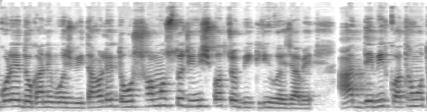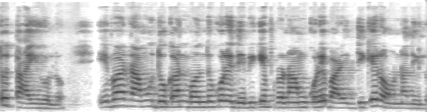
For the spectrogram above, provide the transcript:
করে দোকানে বসবি, তাহলে তোর সমস্ত জিনিসপত্র বিক্রি হয়ে যাবে। আর দেবীর কথা মতো তাই হলো। এবার রামু দোকান বন্ধ করে দেবীকে প্রণাম করে বাড়ির দিকে রওনা দিল।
